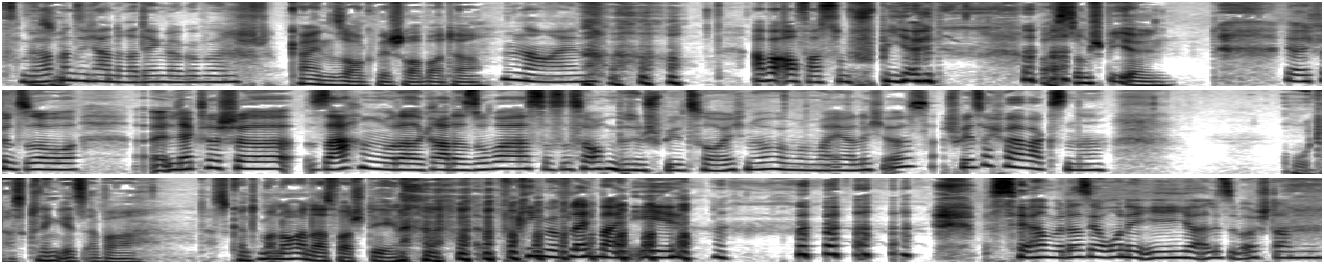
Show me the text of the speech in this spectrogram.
Früher hat Also- man sich andere Dinge gewünscht. Kein Sorgwischroboter. Nein. Aber auch was zum Spielen. Was zum Spielen. Ja, ich finde so elektrische Sachen oder gerade sowas, das ist ja auch ein bisschen Spielzeug, ne, wenn man mal ehrlich ist. Spielzeug für Erwachsene. Oh, das klingt jetzt aber, das könnte man noch anders verstehen. Kriegen wir vielleicht mal ein E. Bisher haben wir das ja ohne E hier alles überstanden.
